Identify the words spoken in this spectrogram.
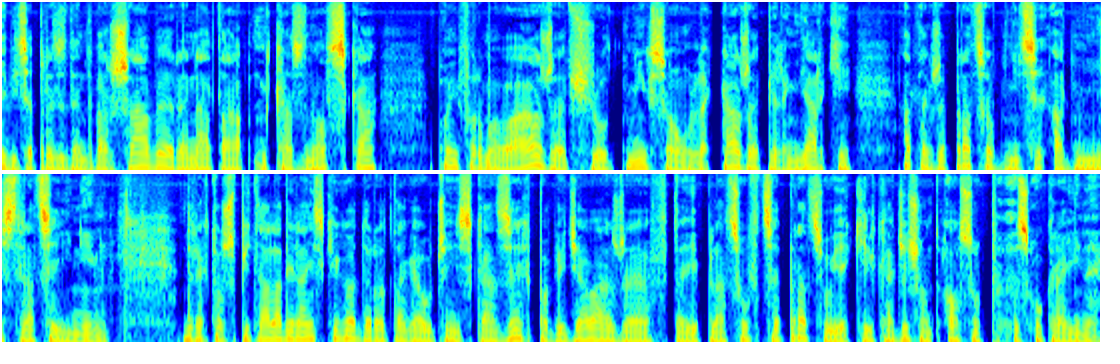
Wiceprezydent Warszawy Renata Kaznowska poinformowała, że wśród nich są lekarze, pielęgniarki, a także pracownicy administracyjni. Dyrektor Szpitala Bielańskiego Dorota Gałczyńska-Zych powiedziała, że w tej placówce pracuje kilkadziesiąt osób z Ukrainy.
